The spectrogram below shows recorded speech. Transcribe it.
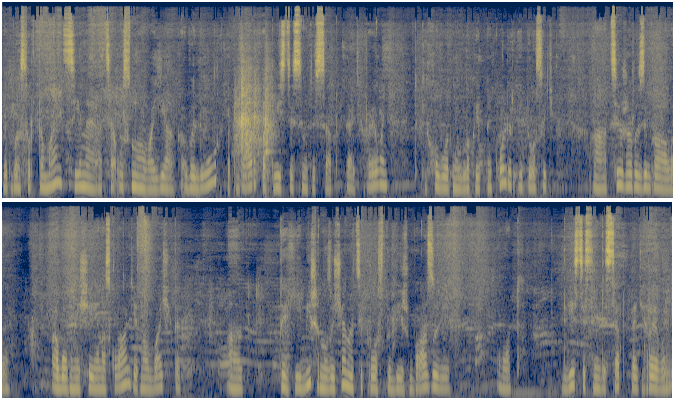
Якби асортимент ціни, ця основа як велюр, як бархат 275 гривень. Такий холодний блакитний колір і досить. А, ці вже розібрали. Або вони ще є на складі, ну бачите, а, тих є більше, ну звичайно, ці просто більш базові. От. 275 гривень.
